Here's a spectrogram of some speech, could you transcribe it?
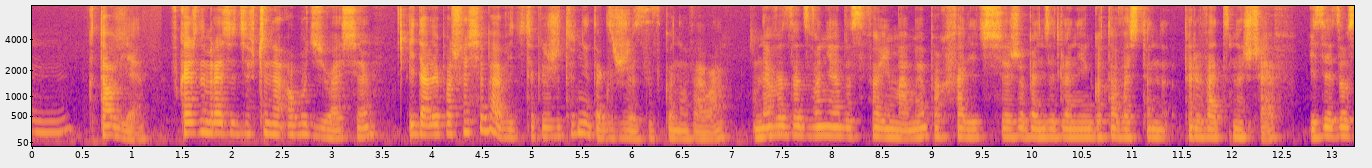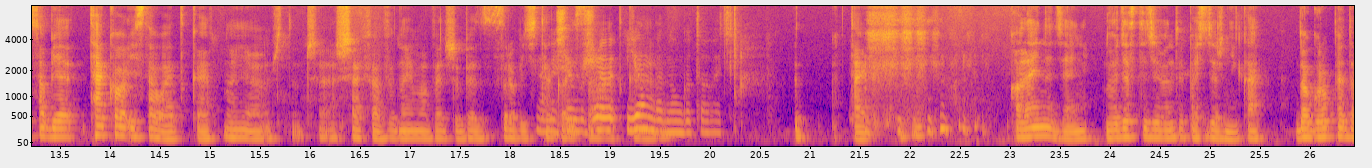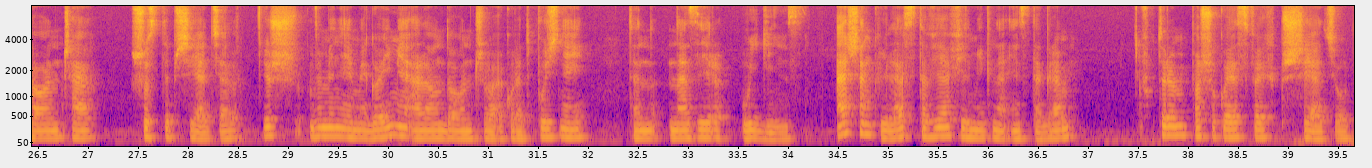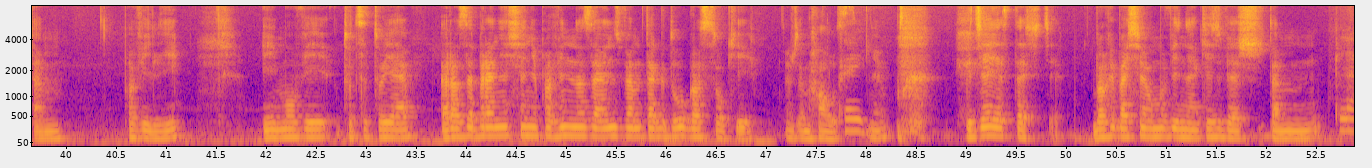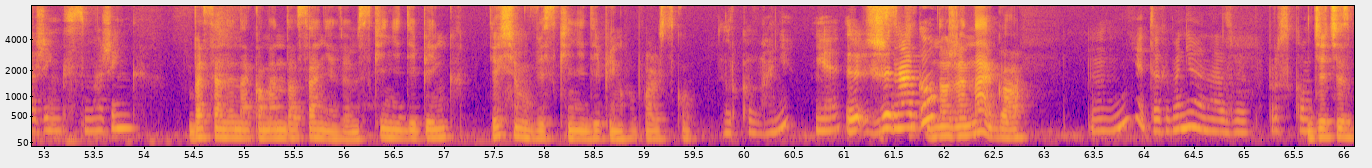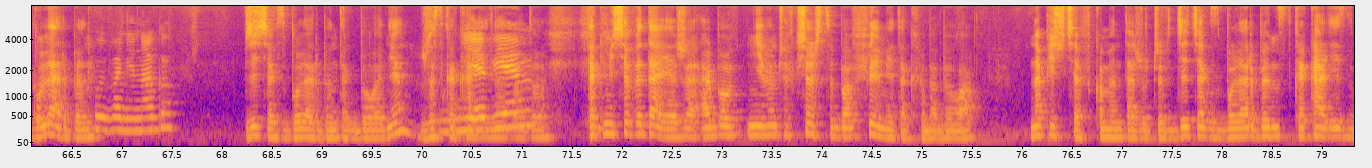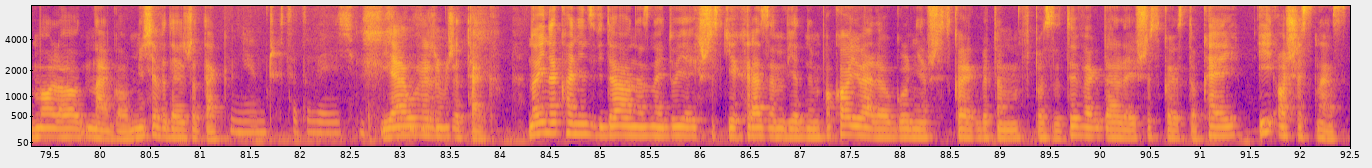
Kto wie. W każdym razie dziewczyna obudziła się i dalej poszła się bawić, tylko że to nie tak, że zezgonowała. Nawet zadzwoniła do swojej mamy pochwalić się, że będzie dla niej gotować ten prywatny szef. I zjedzą sobie taco i sałatkę. No nie wiem, czy to trzeba szefa wynajmować, żeby zrobić Ja myślałam, i że sałatkę. ją będą gotować. Tak. Kolejny dzień, 29 października. Do grupy dołącza szósty przyjaciel. Już wymieniłem jego imię, ale on dołączył akurat później. Ten Nazir Wiggins. A Shanquilla wstawiła filmik na Instagram, w którym poszukuje swoich przyjaciół tam po willi i mówi, tu cytuję, rozebranie się nie powinno zająć wam tak długo, suki. Że ten host, Okej. nie? Gdzie jesteście? Bo chyba się umówi na jakieś, wiesz, tam Plazing, smashing. baseny na komandosa, nie wiem, skinny dipping. Jak się mówi skinny dipping po polsku? Nurkowanie? Nie. Y, Że nago? No, że nago. Mm, Nie, to chyba nie ma nazwy. Po prostu kom- Dzieci z Bullerbyn. pływanie nago. W dzieciach z Bullerbyn tak było, nie? Że skakali Nie na wiem. wodę. Tak mi się wydaje, że albo nie wiem, czy w książce, bo w filmie tak chyba było. Napiszcie w komentarzu, czy w dzieciach z Bullerbyn skakali z molo nago. Mi się wydaje, że tak. Nie wiem, czy chcę to wiedzieć. Ja uważam, że tak. No i na koniec wideo ona znajduje ich wszystkich razem w jednym pokoju, ale ogólnie wszystko jakby tam w pozytywach dalej, wszystko jest ok. I o 16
